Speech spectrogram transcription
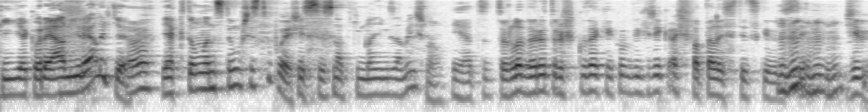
té jako reální realitě. No. Jak k tomhle s tomu přistupuješ, jestli jsi nad tímhle někdy zamýšlel? Já to, tohle beru trošku tak, jako bych řekl, až fatalisticky. Prostě, mm-hmm. že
